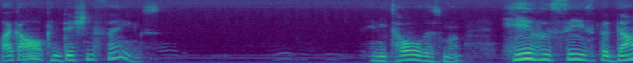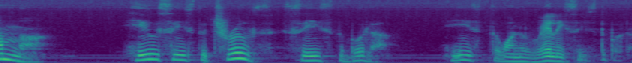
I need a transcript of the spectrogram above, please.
Like all conditioned things. And he told this monk, he who sees the Dhamma, he who sees the truth, sees the Buddha. He's the one who really sees the Buddha.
